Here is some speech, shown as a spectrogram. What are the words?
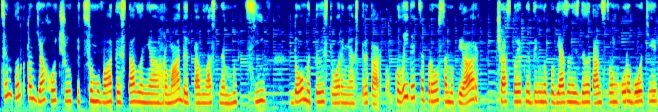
Цим пунктом я хочу підсумувати ставлення громади та власне митців до мети створення стрит-арту. Коли йдеться про самопіар, часто як не дивно пов'язаний з дилетантством у роботі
